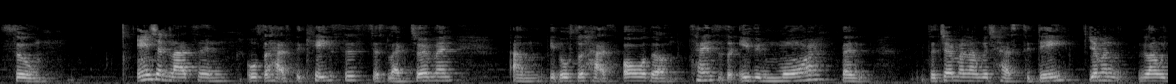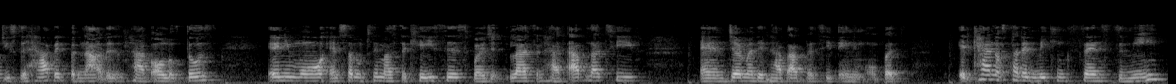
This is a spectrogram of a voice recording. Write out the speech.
So ancient Latin also has the cases, just like German. Um, it also has all the tenses, and even more than the German language has today. German language used to have it, but now it doesn't have all of those anymore. And some of them has the cases where Latin had ablative, and German didn't have ablative anymore. But it kind of started making sense to me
